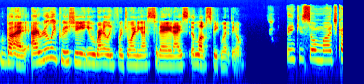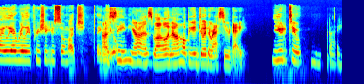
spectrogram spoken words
but I really appreciate you, Rylee, for joining us today, and I love speaking with you. Thank you so much, Kylie. I really appreciate you so much. Thank uh, you. Same here as well, and I hope you enjoy the rest of your day. You too. Bye.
